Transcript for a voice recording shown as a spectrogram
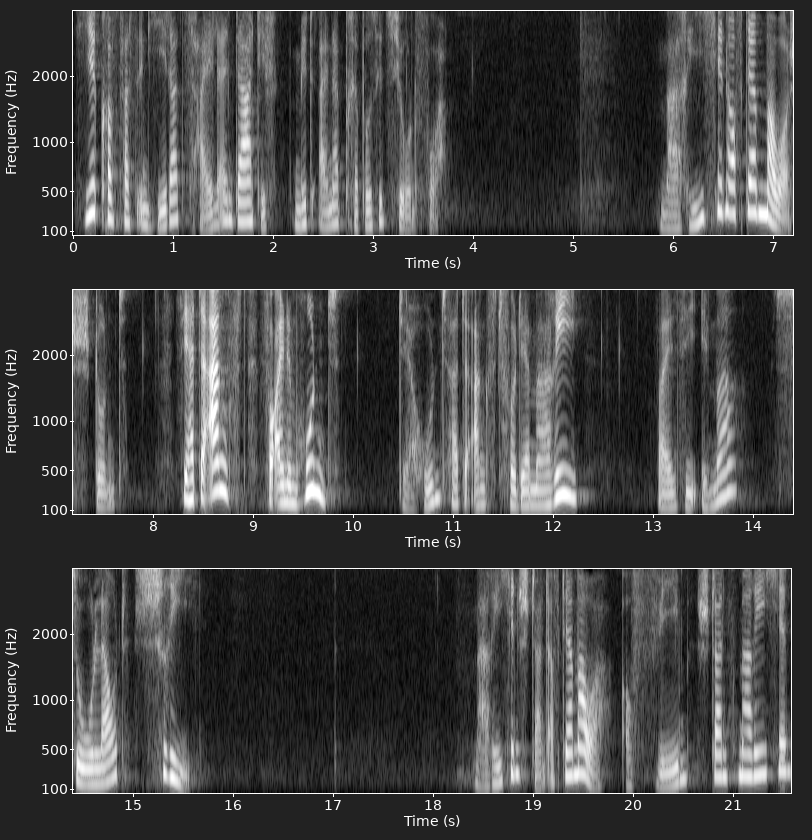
Hier kommt fast in jeder Zeile ein Dativ mit einer Präposition vor. Mariechen auf der Mauer stund. Sie hatte Angst vor einem Hund. Der Hund hatte Angst vor der Marie, weil sie immer so laut schrie. Mariechen stand auf der Mauer. Auf wem stand Mariechen?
